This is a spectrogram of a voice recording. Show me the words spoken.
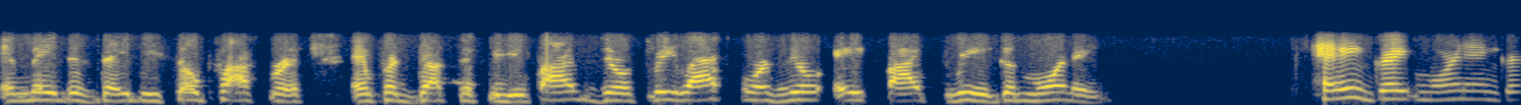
and may this day be so prosperous and productive for you. 503 last 40853. Good morning. Hey, great morning. Great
